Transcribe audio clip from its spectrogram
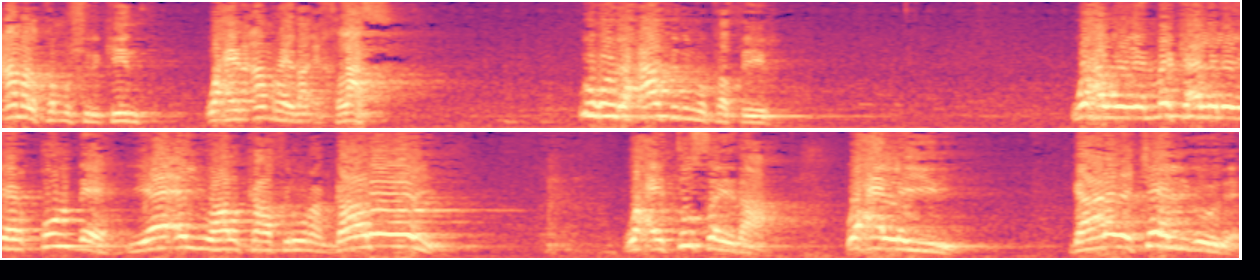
camalka mushrikiinta. Waxayna amraydaa ikhlaas. Wuxuu yidhi xaafid ibnu kaiir waxa weeyaan marka alla leeyahay qul dheh yaa ayuha alkaafiruuna gaalooy. Waxay tusaydaa waxaa la yidhi gaalada jahligooda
